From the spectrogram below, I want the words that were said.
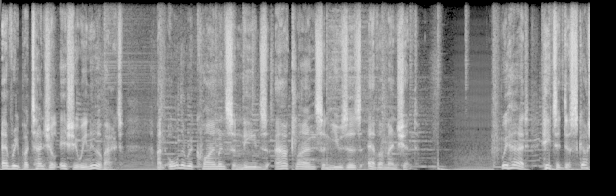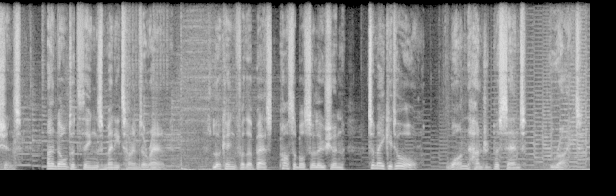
every potential issue we knew about, and all the requirements and needs our clients and users ever mentioned. We had heated discussions and altered things many times around, looking for the best possible solution to make it all 100% right.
